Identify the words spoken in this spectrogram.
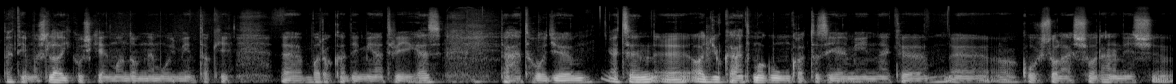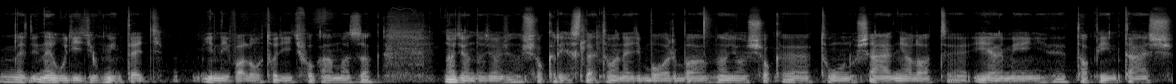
Tehát én most laikusként mondom, nem úgy, mint aki barakadémiát végez. Tehát, hogy egyszerűen adjuk át magunkat az élménynek a kóstolás során, és ne úgy ígyjuk, mint egy innivalót, hogy így fogalmazzak. Nagyon-nagyon sok részlet van egy borba, nagyon sok tónus, árnyalat, élmény, tapintás,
